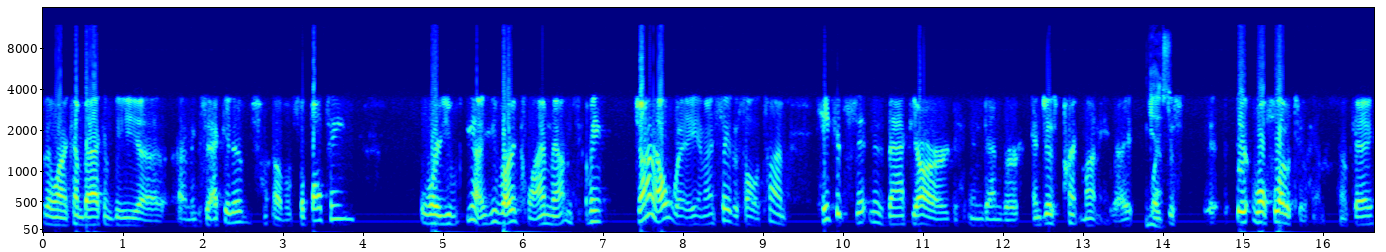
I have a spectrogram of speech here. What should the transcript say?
They want to come back and be uh, an executive of a football team, where you, you know, you've already climbed mountains. I mean, John Elway, and I say this all the time, he could sit in his backyard in Denver and just print money, right? Yes. Like just it, it will flow to him. Okay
